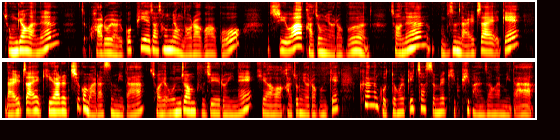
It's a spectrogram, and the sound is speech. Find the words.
존경하는 이제 괄호 열고 피해자 성명 너라고 하고 씨와 가족 여러분 저는 무슨 날짜에게 날짜에 기아를 치고 말았습니다. 저의 운전 부주의로 인해 기아와 가족 여러분께 큰 고통을 끼쳤음을 깊이 반성합니다.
